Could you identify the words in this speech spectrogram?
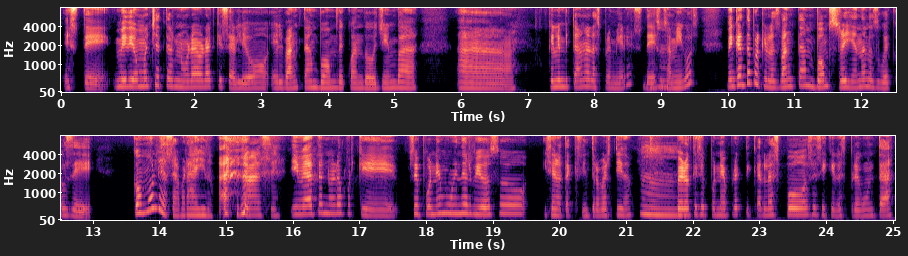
este me dio mucha ternura ahora que salió el Bangtan Bomb de cuando Jin va a que lo invitaron a las premieres de sus amigos. Me encanta porque los Bangtan Bombs rellenan los huecos de cómo les habrá ido. Ah, sí. Y me da ternura porque se pone muy nervioso y se nota que es introvertido, Mm, pero que se pone a practicar las poses y que les pregunta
